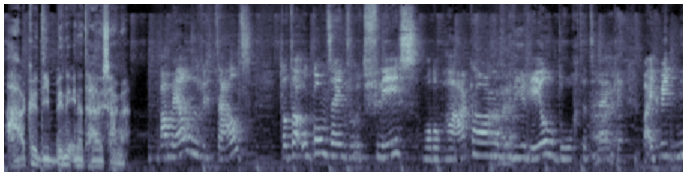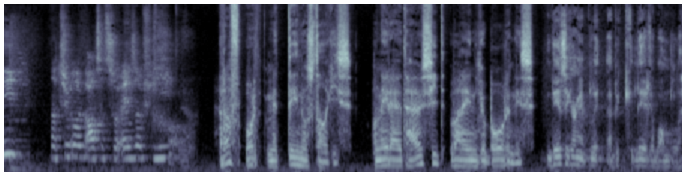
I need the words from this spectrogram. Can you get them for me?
Haken die binnen in het huis hangen. Aan mij hadden ze verteld dat dat ook kon zijn voor het vlees wat op haken hangen, voor die rail door te trekken. Maar ik weet niet natuurlijk als het zo is of niet. Raf wordt meteen nostalgisch wanneer hij het huis ziet waar hij in geboren is. In deze gang heb, ik leren wandelen.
